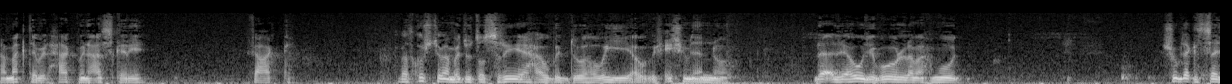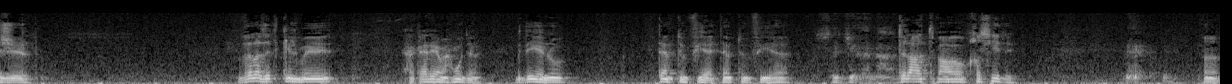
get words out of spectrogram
على مكتب الحاكم العسكري في عكا. بذكرش ما بده تصريح أو بده هوية أو شيء من النوع. لا اليهودي بيقول لمحمود شو بدك تسجل؟ غلطت كلمة حكى عليها محمود بدي انه تمتم فيها تمتم فيها. سجل أنا. طلعت معه قصيدة. ها.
